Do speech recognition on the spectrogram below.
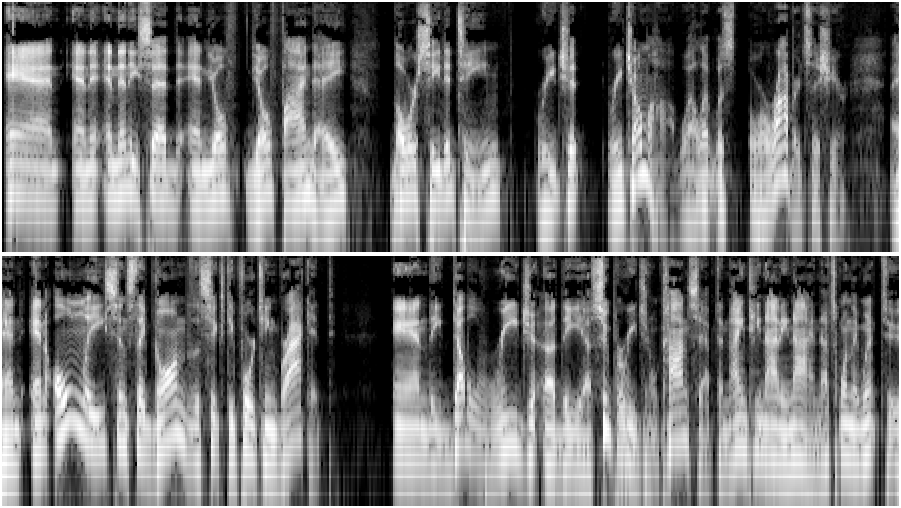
and and and then he said, and you'll you'll find a lower seeded team reach it reach Omaha. Well, it was Oral Roberts this year and and only since they've gone to the 60-14 bracket and the double region, uh, the uh, super regional concept in 1999. That's when they went to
